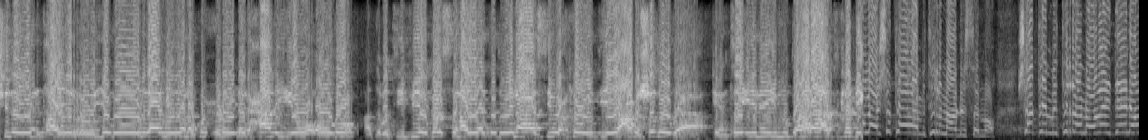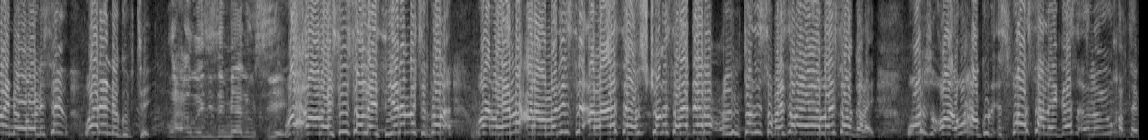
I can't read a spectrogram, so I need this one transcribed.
shidayeen taayiro iyagoo laamidana ku xidhay dhagxaan iyo oodo. Haddaba tv-ga galsan ayaa dadweynahaasi wax ka weydiiyey cabashadooda keentay inay mudaharaad ka dhig shantii mitirna noomay dayna way noololisay waanayna gubtay wax ogeysiisa miyaa lagu siiyey wax ogeysiisoo laysiiyana ma jirto waa layma calaamadii alaasa hoos jooga salaadeena cuntadii samaysanaya lay soo galay waxaan ku isbaasaa laygaas lagu qabtay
